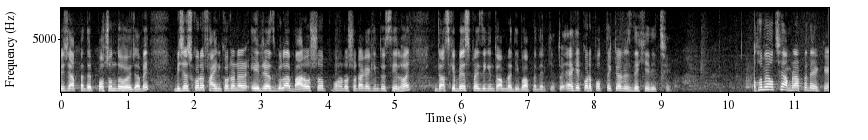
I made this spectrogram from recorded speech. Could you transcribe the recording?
বেশি আপনাদের পছন্দ হয়ে যাবে। বিশেষ করে ফাইন কটনের এই ড্রেসগুলো বারোশো, পনেরোশো টাকা কিন্তু সেল হয়। কিন্তু আজকে বেস্ট প্রাইসে কিন্তু আমরা দিব আপনাদেরকে। তো এক এক করে প্রত্যেকটা ড্রেস দেখিয়ে দিচ্ছি। প্রথমে হচ্ছে আমরা আপনাদেরকে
